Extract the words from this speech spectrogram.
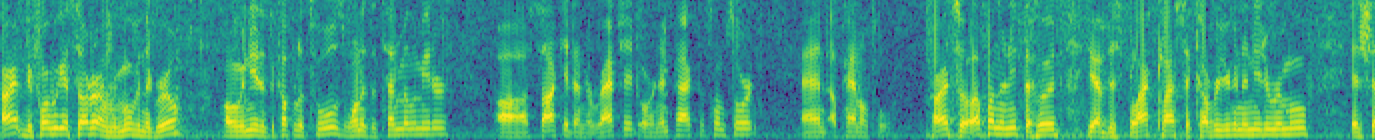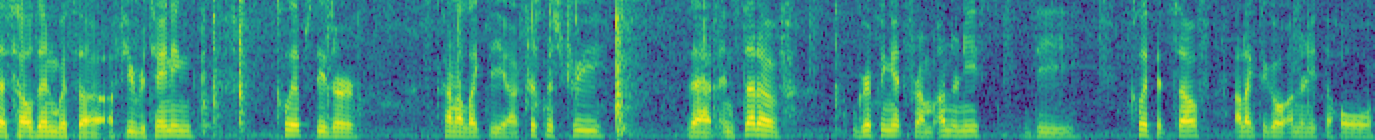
All right, before we get started on removing the grill, all we need is a couple of tools. One is a 10 millimeter uh, socket and a ratchet or an impact of some sort, and a panel tool. All right, so up underneath the hood, you have this black plastic cover you're gonna need to remove. It's just held in with uh, a few retaining clips. These are kind of like the uh, Christmas tree that instead of gripping it from underneath the clip itself, I like to go underneath the whole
